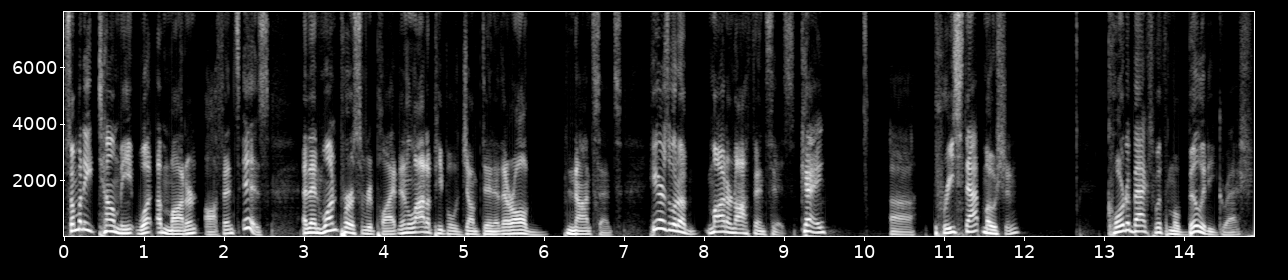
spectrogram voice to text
Somebody tell me what a modern offense is. And then one person replied and a lot of people jumped in and they're all nonsense. Here's what a modern offense is. Okay. uh, pre-snap motion, quarterbacks with mobility, Gresh,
